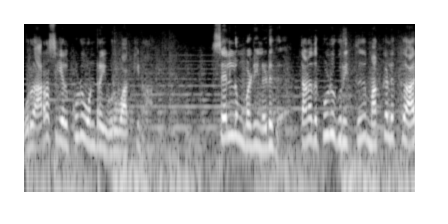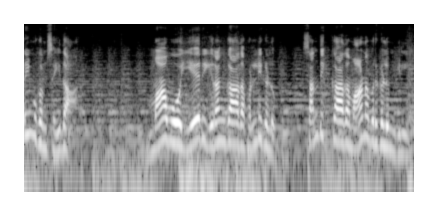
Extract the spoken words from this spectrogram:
ஒரு அரசியல் குழு ஒன்றை உருவாக்கினார். செல்லும் வழி நெடுக தனது குழு குறித்து மக்களுக்கு அறிமுகம் செய்தார். மாவோ ஏறி இறங்காத பள்ளிகளும் சந்திக்காத மாணவர்களும் இல்லை.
